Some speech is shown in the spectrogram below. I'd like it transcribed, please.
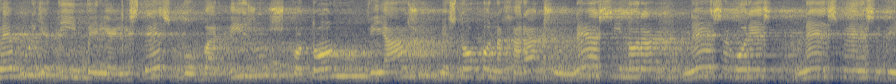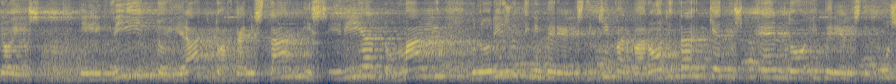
φεύγουν γιατί οι υπεριαλιστές βομβαρδίζουν, σκοτώνουν, βιάζουν με στόχο να χαράξουν νέα σύνορα, νέες αγορές, νέες σφαίρες επιρροής. Η Λιβύη, το Ιράκ, το Αφγανιστάν, η Συρία, το Μάλι γνωρίζουν την υπεριαλιστική βαρβαρότητα σταθερότητα και τους ενδοϊμπεριαλιστικούς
